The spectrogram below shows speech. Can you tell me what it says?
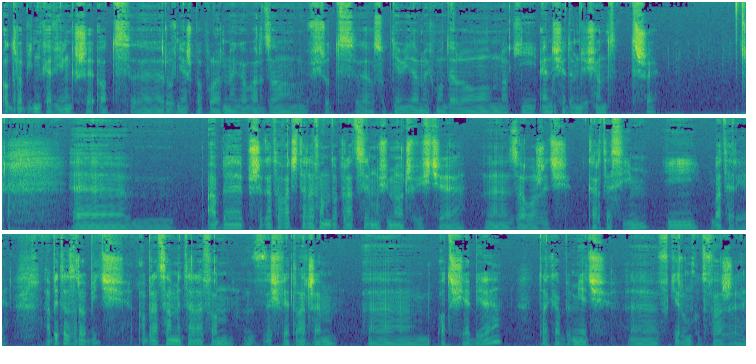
odrobinkę większy od e, również popularnego bardzo wśród osób niewidomych modelu Nokia N73. E, aby przygotować telefon do pracy musimy oczywiście e, założyć kartę SIM i baterię. Aby to zrobić, obracamy telefon wyświetlaczem od siebie, tak aby mieć e, w kierunku twarzy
